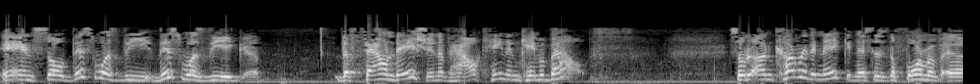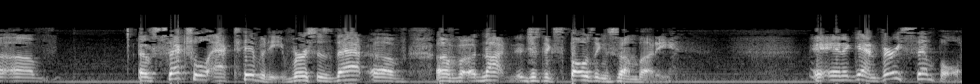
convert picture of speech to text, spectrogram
And so this was the this was the the foundation of how Canaan came about. So to uncover the nakedness is the form of uh, of of sexual activity versus that of of uh, not just exposing somebody. And again, very simple.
